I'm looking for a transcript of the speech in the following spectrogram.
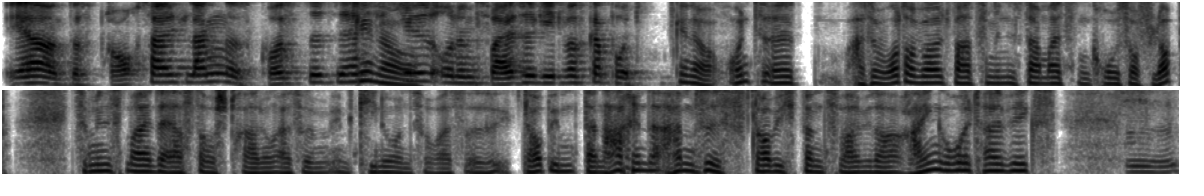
Ja, und das braucht halt lang, es kostet sehr genau. viel und im Zweifel geht was kaputt. Genau. Und äh, also Waterworld war zumindest damals ein großer Flop, zumindest mal in der Erstausstrahlung, also im, im Kino und sowas. Also ich glaube, danach haben sie es, glaube ich, dann zwar wieder reingeholt halbwegs, mhm.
